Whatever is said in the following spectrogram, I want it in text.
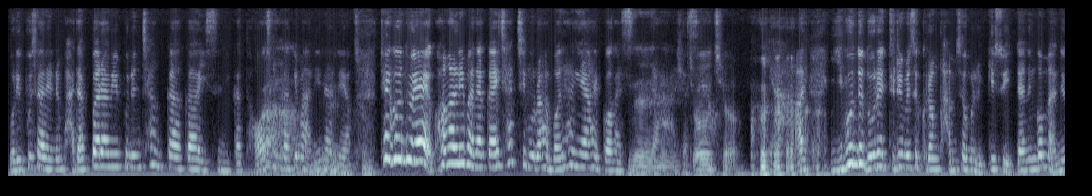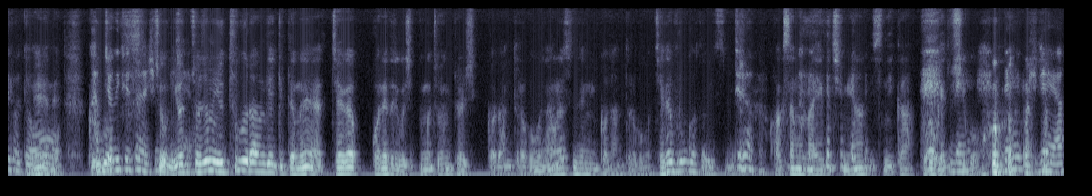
우리 부산에는 바닷바람이 부는 창가가 있으니까 더 생각이 아, 많이 네, 나네요. 참, 퇴근 후에 광안리 바닷가의 찻집으로 한번 향해야 할것 네, 같습니다. 네, 하셨어요. 좋죠. 야, 아, 이분도 노래 들으면서 그런 감 성을 느낄 수 있다는 것만으로도 네, 네. 감정이 요, 분이세요. 요즘 유튜브라는 게 있기 때문에 제가 보내드리고 싶은 건 조용필 씨 거도 안 들어보고 나훈아 선생님 거도 안 들어보고 제가 부른 것도 있습니다. 들어보고. 곽상문 라이브 치면 있으니까 구독해 주시고 네, 그래요.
